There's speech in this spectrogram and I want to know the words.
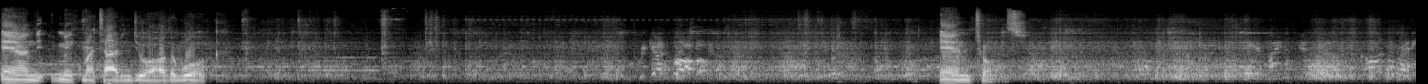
and make my Titan do all the work. We got Bravo. And drones. Okay, your Titan's good to go. Call it when ready.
